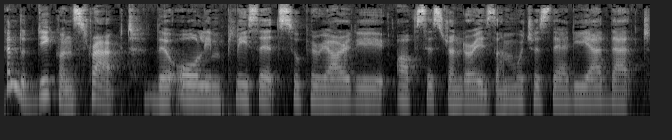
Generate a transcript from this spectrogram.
kind of deconstruct the all implicit superiority of cisgenderism, which is the idea that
